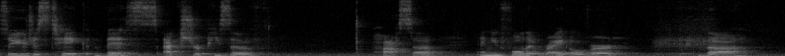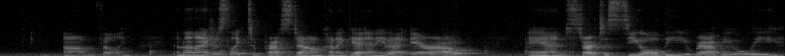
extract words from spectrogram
So you just take this extra piece of pasta and you fold it right over the um, filling. And then I just like to press down, kind of get any of that air out and start to seal the ravioli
